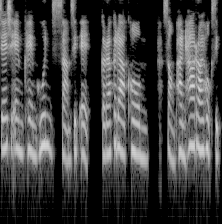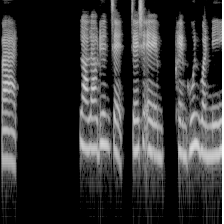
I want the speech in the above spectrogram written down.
JHM เคลมหุ้น 31 กรกฎาคม 2568ลาแล้วเดือน 7 JHM เคลมหุ้นวันนี้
